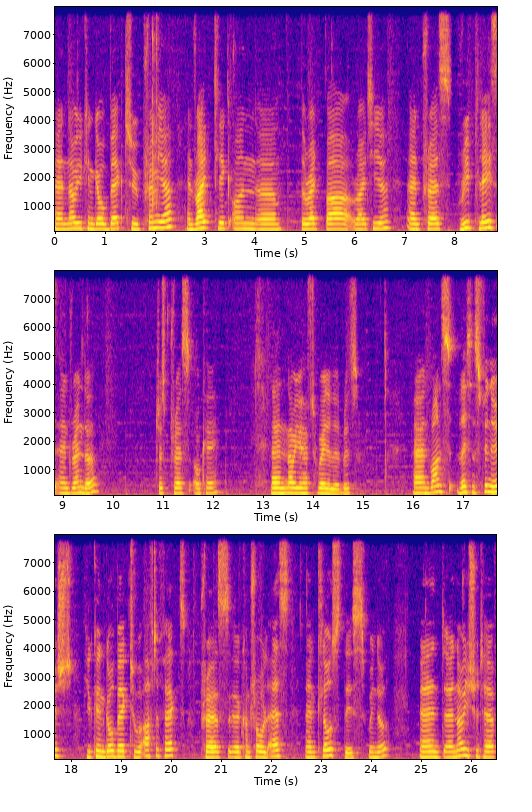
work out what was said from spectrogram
And now you can go back to Premiere and right click on um, the red bar right here and press replace and render. Just press OK. And now you have to wait a little bit. And once this is finished you can go back to After Effects press uh, Ctrl S and close this window. And uh, now you should have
